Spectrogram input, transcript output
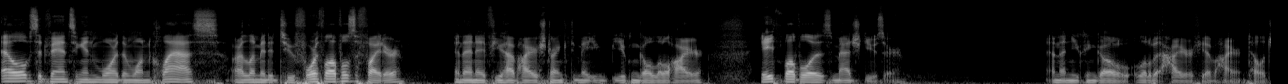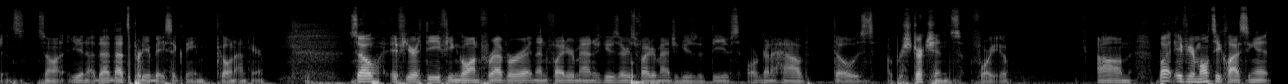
elves advancing in more than one class are limited to fourth level as a fighter, and then if you have higher strength, you, you can go a little higher. Eighth level is magic user, and then you can go a little bit higher if you have a higher intelligence. So you know that that's pretty a basic theme going on here. So if you're a thief, you can go on forever, and then fighter magic users, fighter magic user thieves are going to have those restrictions for you. Um, but if you're multi-classing it,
